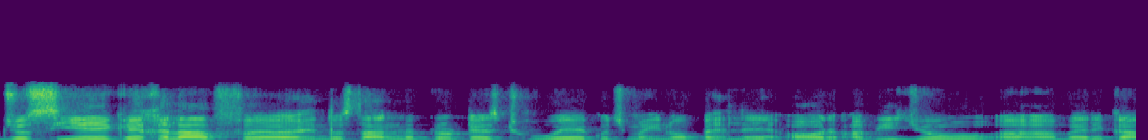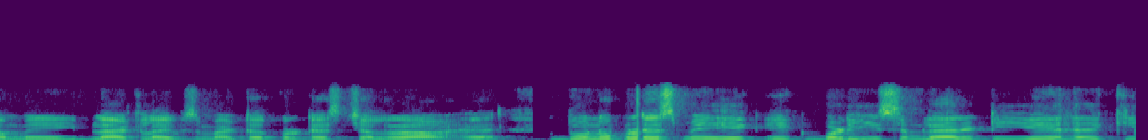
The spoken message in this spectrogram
जो सीए के खिलाफ हिंदुस्तान में प्रोटेस्ट हुए कुछ महीनों पहले और अभी जो अमेरिका में ब्लैक लाइव्स मैटर प्रोटेस्ट चल रहा है, दोनों प्रोटेस्ट में एक एक बड़ी सिमिलैरिटी ये है कि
